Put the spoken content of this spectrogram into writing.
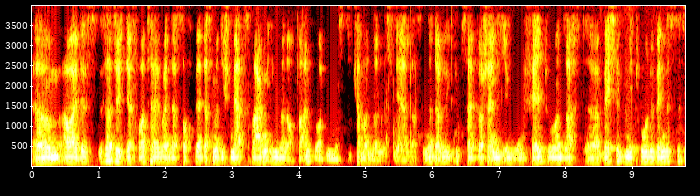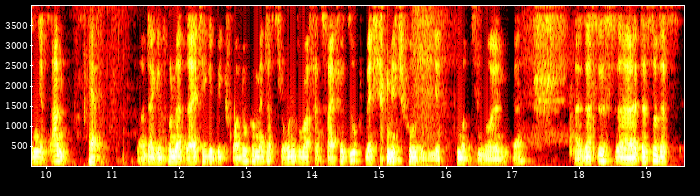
Ähm, aber das ist natürlich der Vorteil bei der Software, dass man die Schmerzfragen irgendwann auch beantworten muss. Die kann man dann nicht leer lassen. Ne? Da gibt es halt wahrscheinlich irgendwo ein Feld, wo man sagt, äh, welche Methode wendest du denn jetzt an? Ja. Und da gibt es hundertseitige Big Four-Dokumentationen, wo man verzweifelt sucht, welche Methode die nutzen wollen. Ja? Also das ist, äh, das ist so das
